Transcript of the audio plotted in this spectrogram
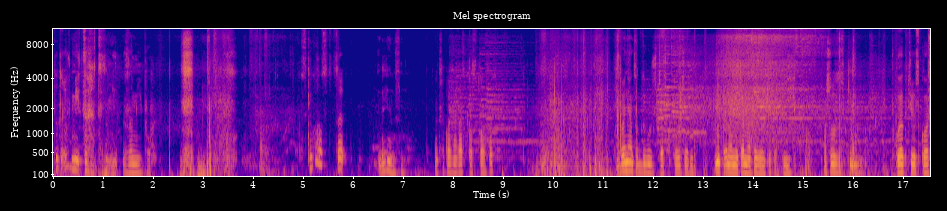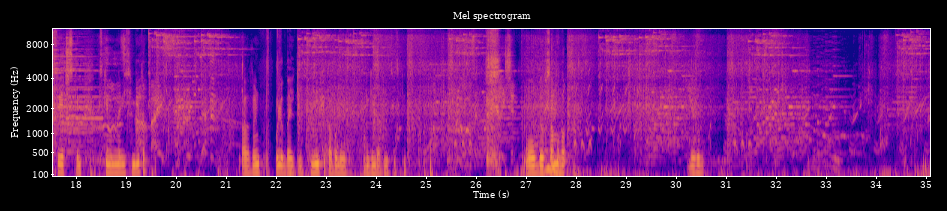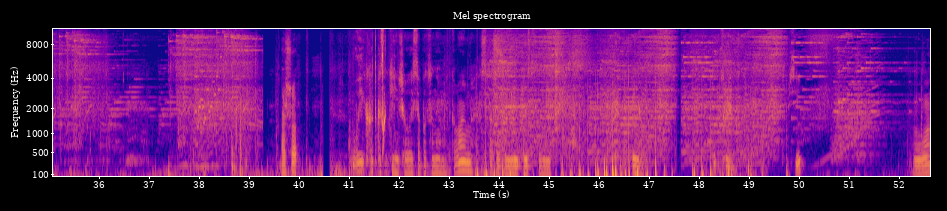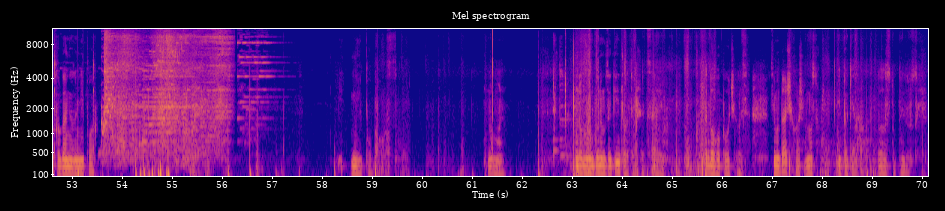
Тут треба вміти грати за, мі... за міпу. Скільки раз це. Блін. Якщо кожен раз по 100 раз. Звання це дуже тяжко получити. Ну, принаймні треба мати великі терпіння. А що за скін? В колекцію з класичним скіном на 8 бітах. А він полюбе якийсь міфік або лі- легендарний цей скін. О, вбив самого. Я забув. А що? Виходка закінчилася, пацани. Відкриваємо. Стару поміну книжку Тут всі. Всі. О, завдання за мій пор. Мій босс. Нормально. Ну, Думаю, будемо закінчувати вже серію. Так довго вийшло. Всім удачі, хорошого настрою і пакета. До наступної зустрічі.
